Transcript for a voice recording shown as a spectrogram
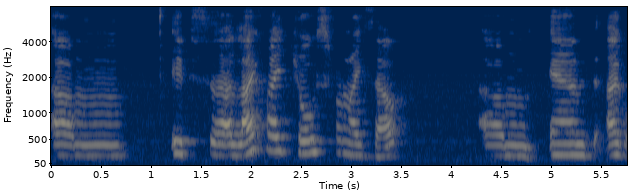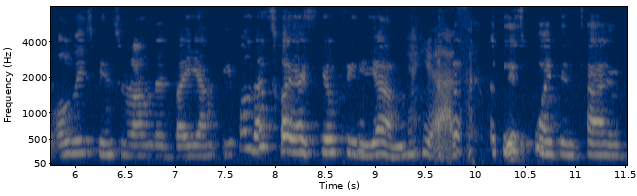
Um, it's a life I chose for myself. Um, and I've always been surrounded by young people. That's why I still feel young. Yes. at this point in time.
